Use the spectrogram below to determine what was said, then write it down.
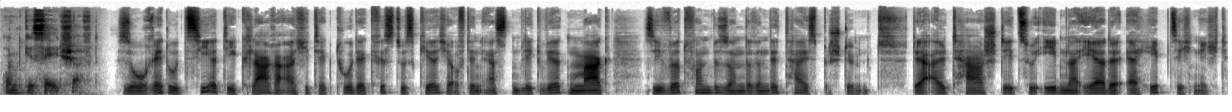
und Gesellschaft. So reduziert die klare Architektur der Christuskirche auf den ersten Blick wirken mag, sie wird von besonderen Details bestimmt. Der Altar steht zu ebener Erde, erhebt sich nicht.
